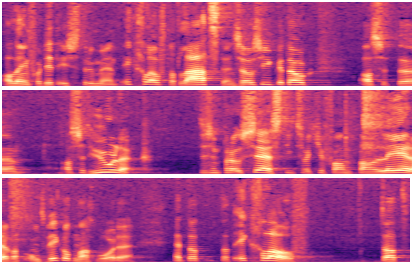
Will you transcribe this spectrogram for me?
alleen voor dit instrument. Ik geloof dat laatste. En zo zie ik het ook als het, uh, als het huwelijk. Het is een proces, iets wat je van kan leren, wat ontwikkeld mag worden. En dat, dat ik geloof dat,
